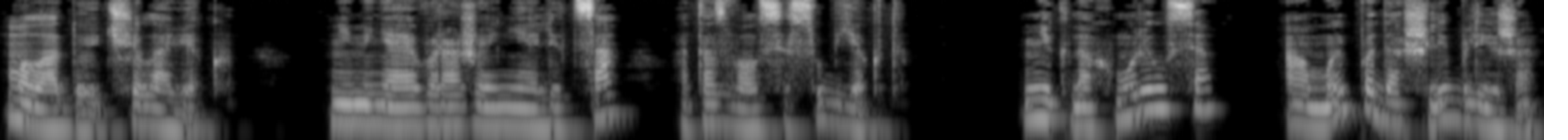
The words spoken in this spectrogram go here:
молодой человек». Не меняя выражения лица, отозвался субъект. Ник нахмурился, а мы подошли ближе.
